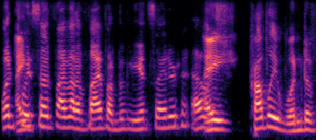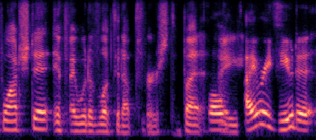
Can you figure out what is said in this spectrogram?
One point seven five out of five on Movie Insider. Ouch. i probably wouldn't have watched it if i would have looked it up first but well, i I reviewed it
